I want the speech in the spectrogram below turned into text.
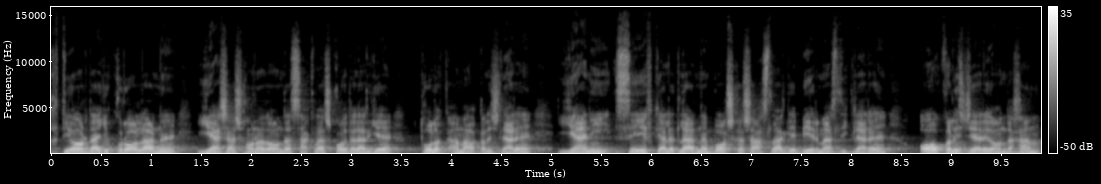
ixtiyoridagi qurollarni yashash xonadonida saqlash qoidalariga to'liq amal qilishlari ya'ni seyf kalitlarini boshqa shaxslarga bermasliklari ov qilish jarayonida ham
